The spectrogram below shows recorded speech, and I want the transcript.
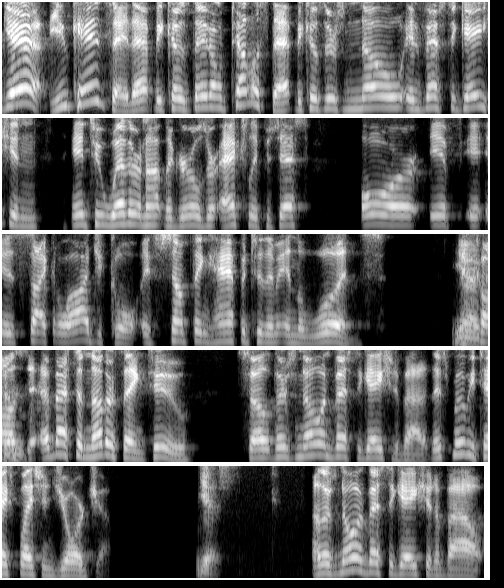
yeah, you can say that because they don't tell us that because there's no investigation into whether or not the girls are actually possessed or if it is psychological, if something happened to them in the woods. Yeah, caused it. And that's another thing too. So there's no investigation about it. This movie takes place in Georgia. Yes. And there's no investigation about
